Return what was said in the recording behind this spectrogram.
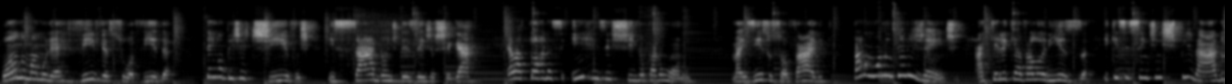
Quando uma mulher vive a sua vida, tem objetivos e sabe onde deseja chegar, ela torna-se irresistível para um homem. Mas isso só vale para um homem inteligente, aquele que a valoriza e que se sente inspirado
